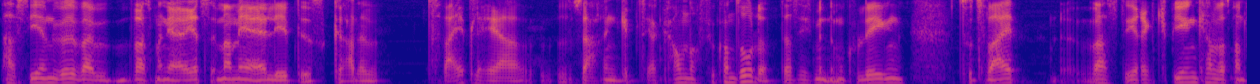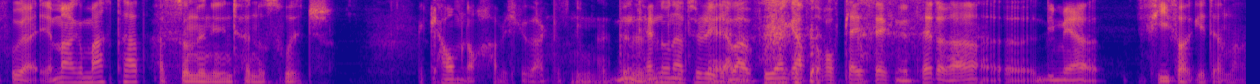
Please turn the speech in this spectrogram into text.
passieren würde, weil was man ja jetzt immer mehr erlebt, ist gerade Zwei-Player-Sachen gibt es ja kaum noch für Konsole. Dass ich mit einem Kollegen zu zweit äh, was direkt spielen kann, was man früher immer gemacht hat. Hast du eine Nintendo Switch? Kaum noch, habe ich gesagt. Das gibt Das- Nintendo natürlich, ja, aber früher gab es auch auf PlayStation etc., äh, die mehr FIFA geht immer.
